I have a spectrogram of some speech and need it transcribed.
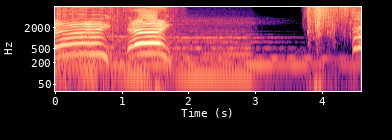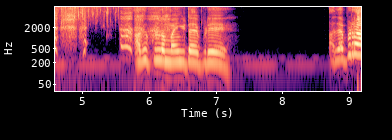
ஏய். ஏய். அதுக்குள்ள மயங்கிட்டா எப்படி? அது எப்படா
